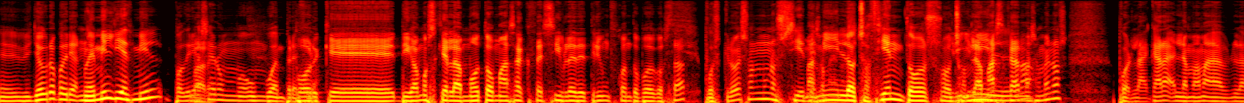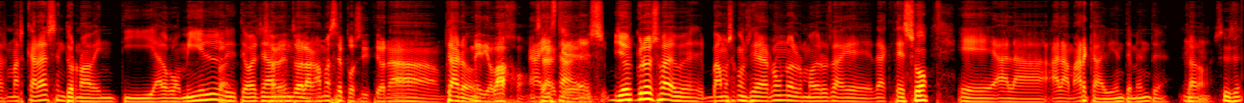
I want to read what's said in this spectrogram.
eh, yo creo que podría, 9.000, 10.000 podría Vale. ser un, un buen precio. Porque digamos que la moto más accesible de Triumph, ¿cuánto puede costar? Pues creo que son unos Más o 7.800, ¿Y 8.000 la más cara? más o menos. Pues la cara, la las más caras en torno a 20 y algo mil. Y te vas O sea, ya dentro de la gama se posiciona Claro. medio bajo. O Ahí sea está. que- Yo creo que eh, vamos a considerarlo uno de los modelos de, de acceso eh, a, la, a la marca, evidentemente. Claro, sí, sí.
